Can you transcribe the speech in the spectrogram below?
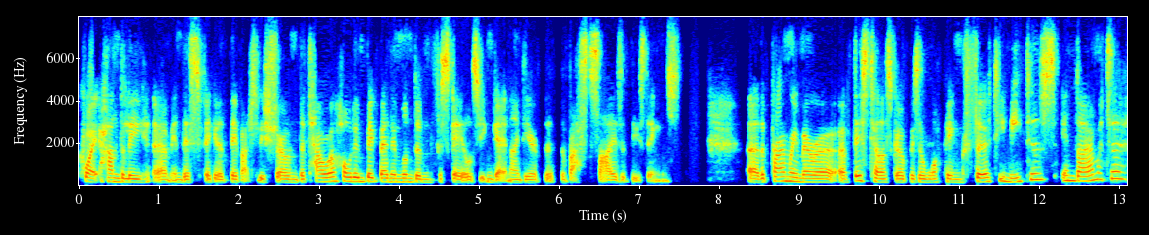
Quite handily um, in this figure, they've actually shown the tower holding Big Ben in London for scale, so you can get an idea of the, the vast size of these things. Uh, the primary mirror of this telescope is a whopping 30 meters in diameter,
